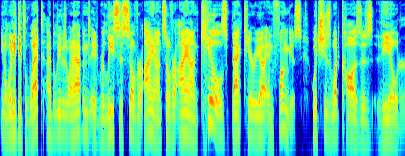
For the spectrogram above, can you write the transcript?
you know, when it gets wet, I believe is what happens, it releases silver ion. Silver ion kills bacteria and fungus, which is what causes the odor.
